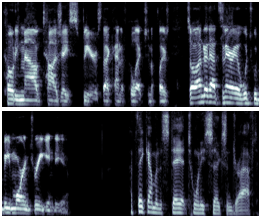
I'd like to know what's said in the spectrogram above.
Cody Mauch, Tyjae Spears, that kind of collection of players. So, under that scenario, which would be more intriguing to you? I think I'm going to stay at 26 and draft.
